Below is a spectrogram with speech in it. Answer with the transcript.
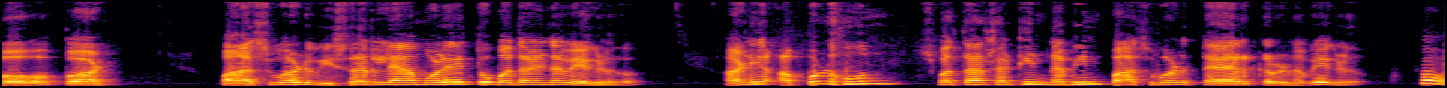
हो पण पासवर्ड विसरल्यामुळे तो बदलणं वेगळं आणि आपण होऊन स्वतःसाठी नवीन पासवर्ड तयार करणं वेगळं. हो.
